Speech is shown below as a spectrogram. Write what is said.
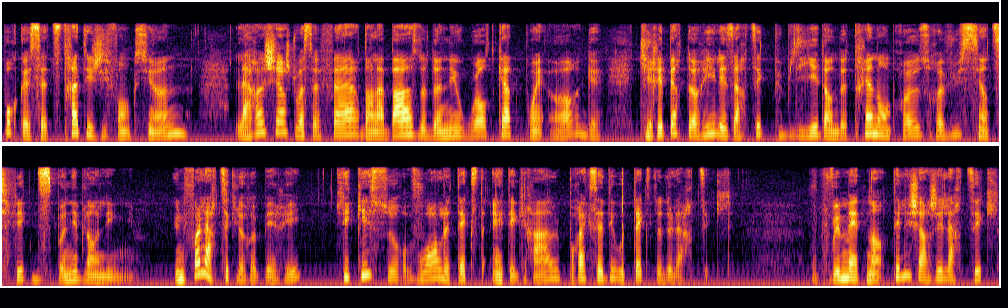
pour que cette stratégie fonctionne, la recherche doit se faire dans la base de données worldcat.org qui répertorie les articles publiés dans de très nombreuses revues scientifiques disponibles en ligne. Une fois l'article repéré, cliquez sur Voir le texte intégral pour accéder au texte de l'article. Vous pouvez maintenant télécharger l'article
